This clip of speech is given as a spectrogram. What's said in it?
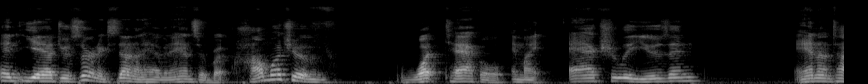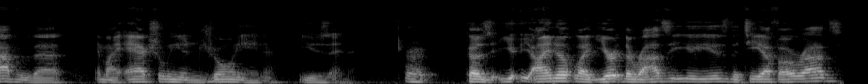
And yeah, to a certain extent, I have an answer, but how much of what tackle am I actually using? And on top of that, am I actually enjoying using? Right. Because you, I know, like your the rods that you use, the TFO rods,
